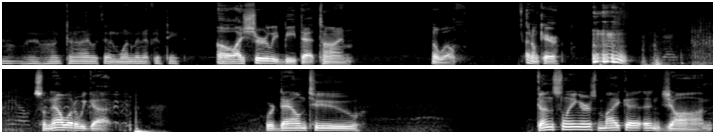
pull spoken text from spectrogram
Hog tie within one minute fifteen. Oh, I surely beat that time. Oh well. I don't care. So now what do we got? We're down to Gunslingers, Micah, and John.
